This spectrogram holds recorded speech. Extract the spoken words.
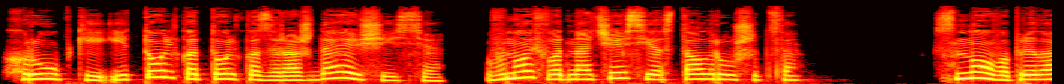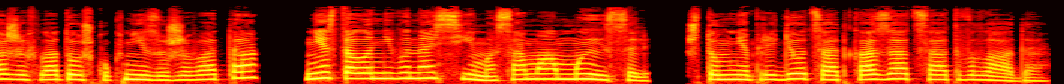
хрупкий и только-только зарождающийся, вновь в одночасье стал рушиться. Снова приложив ладошку к низу живота, мне стало невыносима сама мысль, что мне придется отказаться от Влада.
